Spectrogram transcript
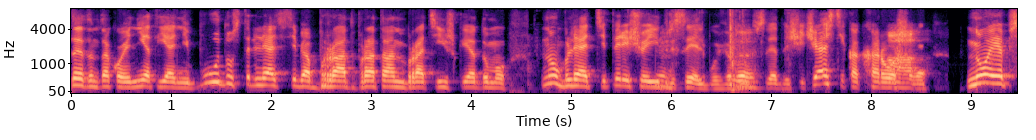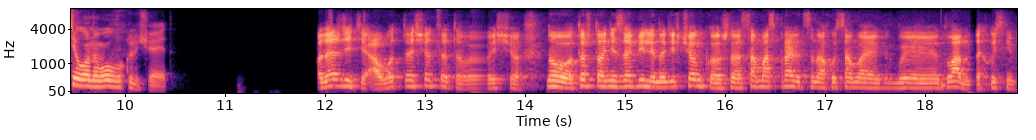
Стэтон такой, нет, я не буду стрелять в тебя, брат, братан, братишка. Я думал, ну, блядь, теперь еще Идрис Эльбу вернут в следующей части, как хорошего. А... Но Эпсилон его выключает. Подождите, а вот насчет этого еще. Ну, то, что они забили на девчонку, что она сама справится, нахуй, самая, как бы, ладно, хуй с ним.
